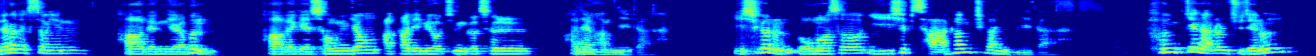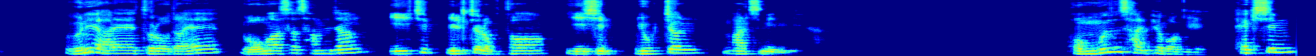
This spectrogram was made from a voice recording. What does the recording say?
나라 백성인 하백 여러분, 하백의 성경 아카데미에 오신 것을 환영합니다. 이 시간은 로마서 24강 시간입니다. 함께 나눌 주제는 은혜 아래 들어오다의 로마서 3장 21절로부터 26절 말씀입니다. 본문 살펴보기 핵심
